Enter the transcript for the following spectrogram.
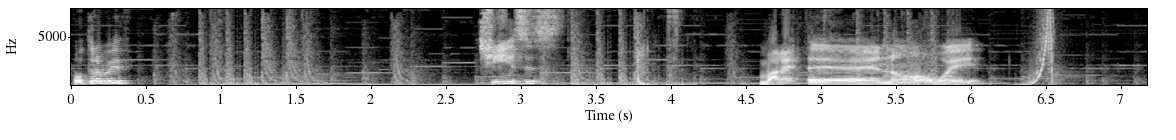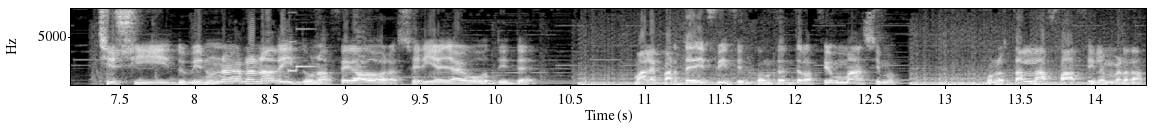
otra vez. Jesus. Vale, eh, no, güey. Sí, sí, tuviera una granadita, una cegadora, sería ya gotit, eh. Vale, parte difícil, concentración máxima. Bueno, esta es la fácil, en verdad.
